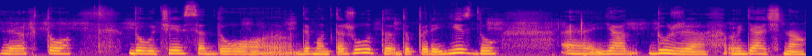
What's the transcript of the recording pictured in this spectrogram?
е, хто долучився до демонтажу, до, переїзду. Е, Я дуже вдячна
